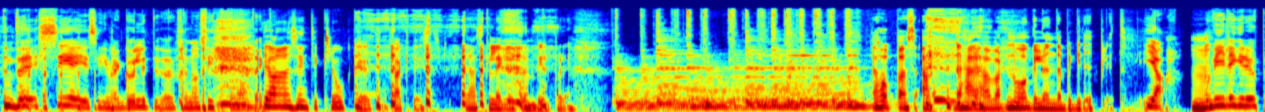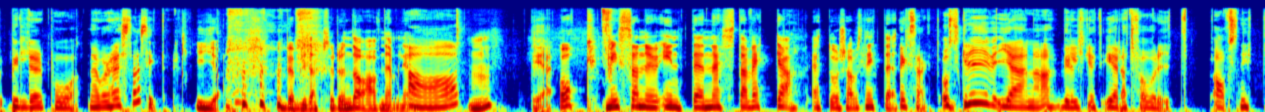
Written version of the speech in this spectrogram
Det ser ju så himla gulligt ut också när de sitter på någonting. Ja, han ser inte klok ut faktiskt. Jag ska lägga upp en bild på det. Jag hoppas att det här har varit någorlunda begripligt. Ja, Mm. och vi lägger upp bilder på när våra hästar sitter. Ja, det börjar bli dags att runda av nämligen. Ja, Mm. Det är Och missa nu inte nästa vecka, ettårsavsnittet. exakt. Och skriv gärna vilket ert favoritavsnitt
